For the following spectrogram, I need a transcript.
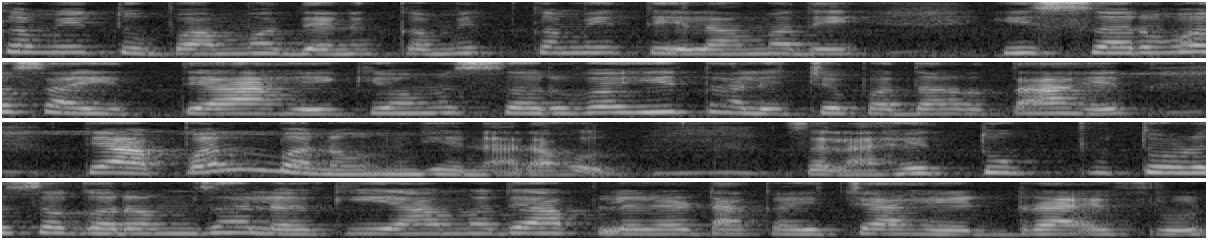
कमी तुपामध्ये आणि कमीत कमी तेलामध्ये ही सर्व साहित्य आहे किंवा मग सर्व ही थालीचे पदार्थ आहेत ते आपण बनवून घेणार आहोत. चला हे तूप थोडंसं गरम झालं की यामध्ये आपल्याला टाकायचे आहे ड्रायफ्रूट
